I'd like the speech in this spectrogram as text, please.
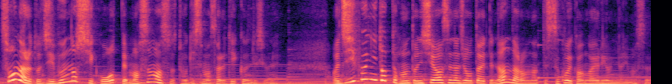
そうなると自分の思考ってますます研ぎ澄まされていくんですよね。自分にとって本当に幸せな状態って何だろうなってすごい考えるようになります。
